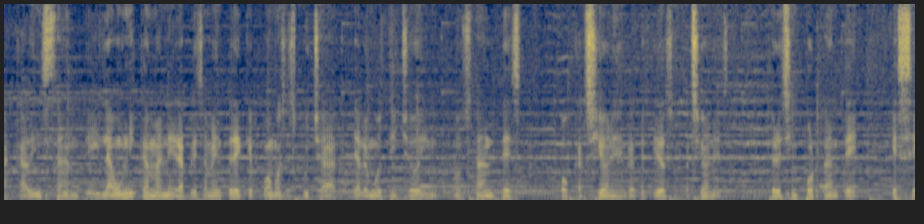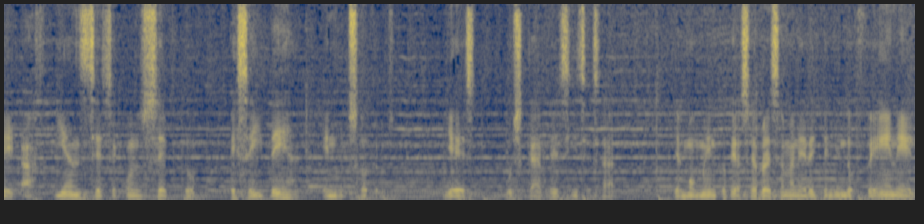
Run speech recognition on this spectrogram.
a cada instante. Y la única manera precisamente de que podamos escuchar, ya lo hemos dicho en constantes ocasiones, en repetidas ocasiones, pero es importante que se afiance ese concepto, esa idea en nosotros, y es buscarle sin cesar. El momento de hacerlo de esa manera y teniendo fe en Él,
